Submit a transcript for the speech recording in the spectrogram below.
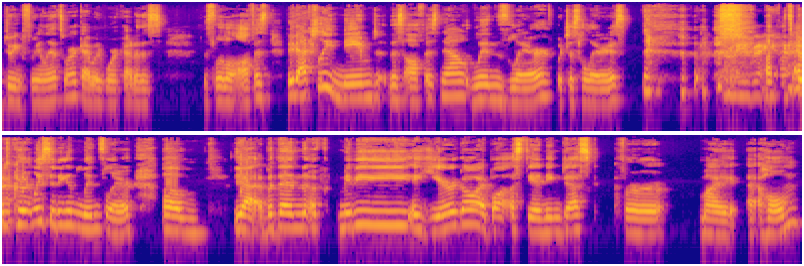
doing freelance work, I would work out of this this little office. They've actually named this office now Lynne's Lair, which is hilarious. Amazing. um, so I'm currently sitting in Lynne's Lair. Um, yeah, but then uh, maybe a year ago, I bought a standing desk for my at home,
